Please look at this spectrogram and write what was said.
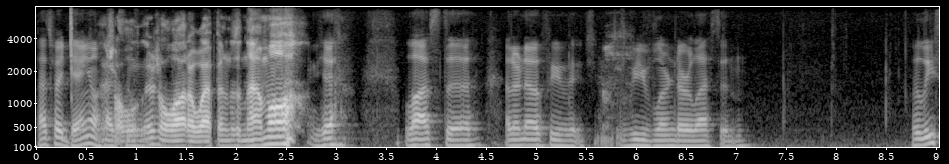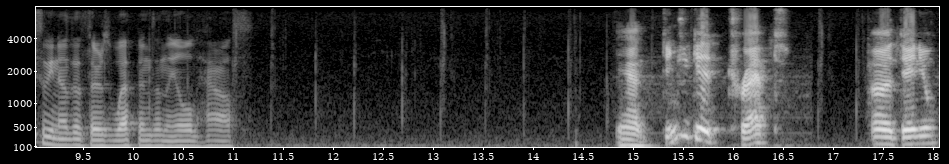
that's why Daniel There's had a, some. there's a lot of weapons in that mall. Yeah, lost. Uh, I don't know if we've if we've learned our lesson. At least we know that there's weapons in the old house. Yeah, didn't you get trapped, uh, Daniel,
